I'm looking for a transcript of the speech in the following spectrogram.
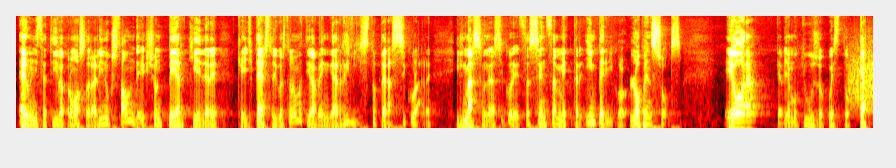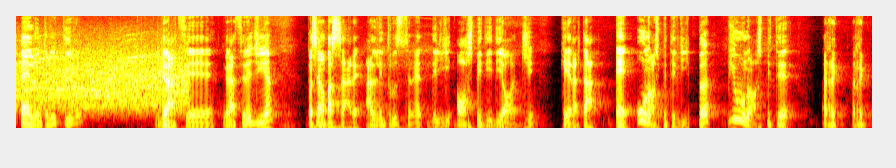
è un'iniziativa promossa dalla Linux Foundation per chiedere che il testo di questa normativa venga rivisto per assicurare il massimo della sicurezza senza mettere in pericolo l'open source. E ora che abbiamo chiuso questo cappello introduttivo, grazie, grazie regia, possiamo passare all'introduzione degli ospiti di oggi, che in realtà è un ospite VIP più un ospite re, re,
